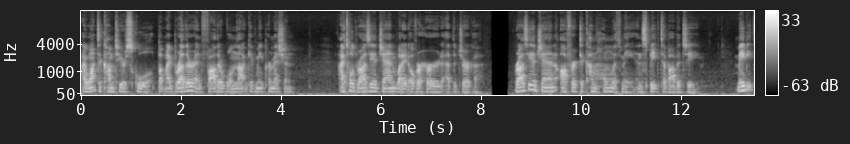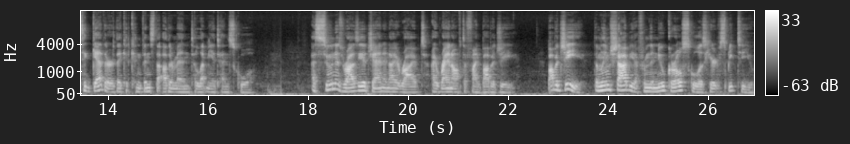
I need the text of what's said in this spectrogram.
I want to come to your school, but my brother and father will not give me permission. I told Razia Jan what I'd overheard at the Jirga. Razia Jan offered to come home with me and speak to Babaji. Maybe together they could convince the other men to let me attend school. As soon as Razia Jan and I arrived, I ran off to find Babaji. Babaji, the Mlim Shabia from the new girls' school is here to speak to you.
